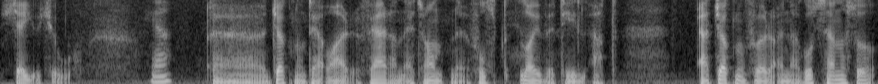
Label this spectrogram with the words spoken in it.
2020. Ja. Eh, Jöknum det var färdan et randne fullt löjve till at att Jöknum för en auguststjänst och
